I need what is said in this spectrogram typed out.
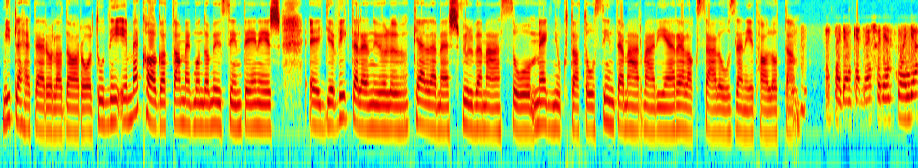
mit lehet erről a dalról tudni. Én meghallgattam, megmondom őszintén, és egy végtelenül kellemes, fülbemászó, megnyugtató, szinte már-már ilyen relaxáló zenét hallottam. Ez nagyon kedves, hogy ezt mondja.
